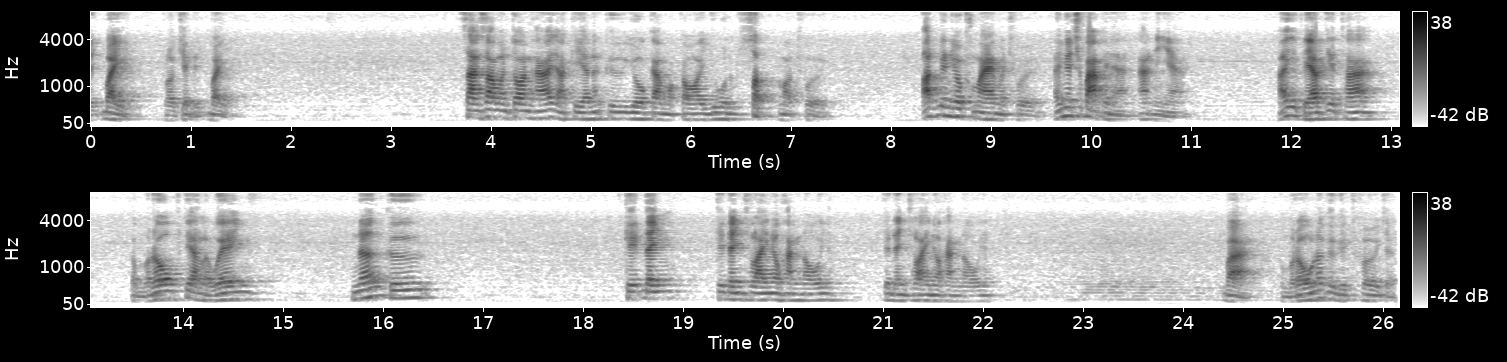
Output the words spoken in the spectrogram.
លេខ3ផ្លូវជាតិលេខ3សាងសង់មិនទាន់ហើយអាគារហ្នឹងគឺយកកម្មករយួនសុទ្ធមកធ្វើអត់មានយកខ្មែរមកធ្វើហើយមានច្បាប់ឯណាអនុញ្ញាតហើយប្រាប់ទៀតថាកម្រោងផ្ទះល្វែងនឹងគឺគេដេញគេដេញថ្លៃនៅហាណូយគេដេញថ្លៃនៅហាណូយបាទគម្រោងហ្នឹងគឺគេធ្វើចឹង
